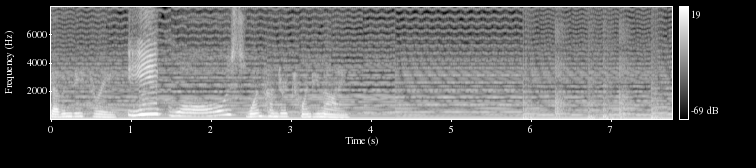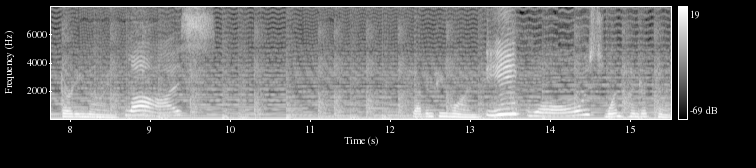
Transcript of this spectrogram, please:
Seventy-three. equals One hundred twenty-nine. Thirty-nine. plus Seventy-one. equals One hundred ten.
